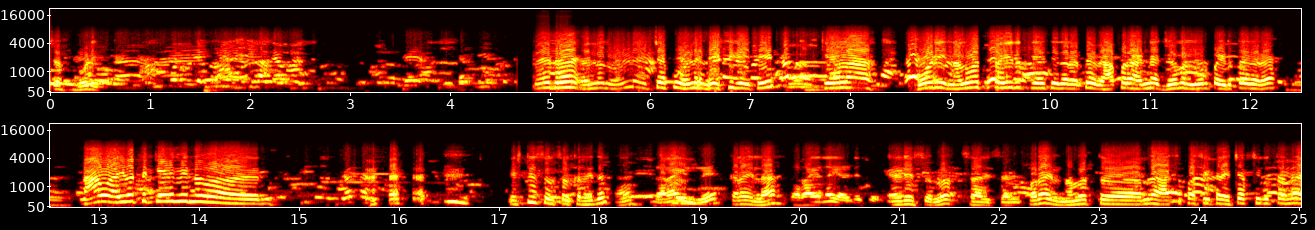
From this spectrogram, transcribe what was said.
ಚೆಫ್ ಬೋಡಿ ಸ್ನೇಹಿತರೆ ಎಲ್ಲದು ಒಳ್ಳೆ ಎಚ್ ಎಫ್ ಒಳ್ಳೆ ರೇಟಿಗೆ ಐತಿ. ಕೇವಲ ಕೋಡಿ ನಲ್ವತ್ತೈದು ಕೇಳ್ತಿದಾರಂತೆ. ವ್ಯಾಪಾರ ಅಣ್ಣ ಜೇಬಲ್ ನೂರು ರೂಪಾಯಿ ಇಡ್ತಾ ಇದಾರೆ. ನಾವು ಐವತ್ತು ಕೇಳಿದ್ವಿ ನಾವು ಎಷ್ಟು ಸರ್ ಸರ್ ಇದು? ದರ ಇಲ್ರಿ. ಕರ ಇಲ್ಲ? ದರ ಇಲ್ಲ ಎರಡೇ ಸೂರು ಎರಡೇ ಸೂಲು ಸರಿ ಸರಿ. ಪರವಾಗಿಲ್ಲ ನಲ್ವತ್ತು ಅಂದ್ರೆ ಆಸುಪಾಸು ಈ ತರ ಎಚ್ ಎಫ್ ಸಿಗುತ್ತೆ ಅಂದ್ರೆ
